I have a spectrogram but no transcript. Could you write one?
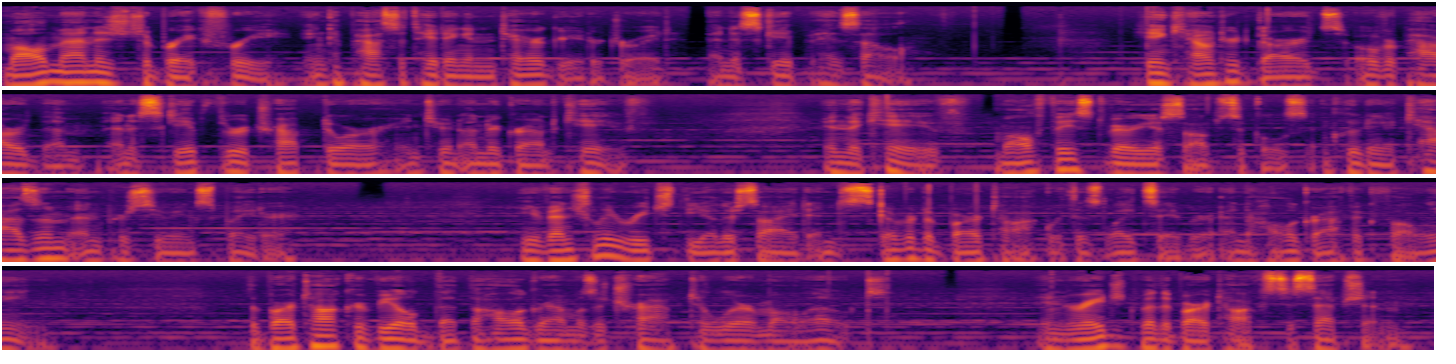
Maul managed to break free, incapacitating an interrogator droid, and escape his cell. He encountered guards, overpowered them, and escaped through a trapdoor into an underground cave. In the cave, Maul faced various obstacles, including a chasm and pursuing spider. He eventually reached the other side and discovered a Bartok with his lightsaber and a holographic Falleen. The Bartok revealed that the hologram was a trap to lure Maul out. Enraged by the Bartok's deception,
